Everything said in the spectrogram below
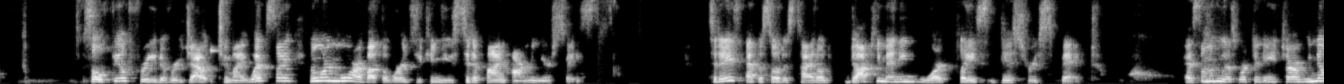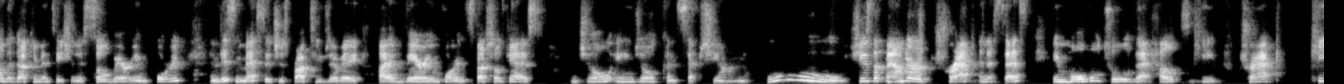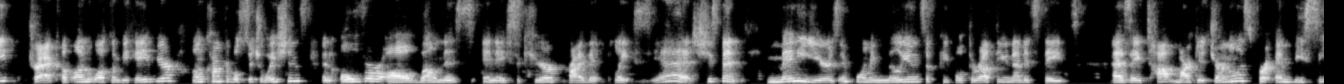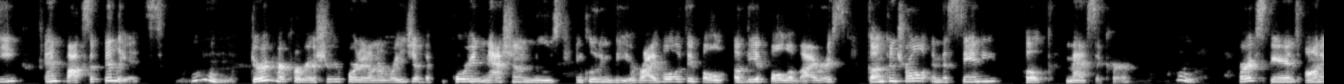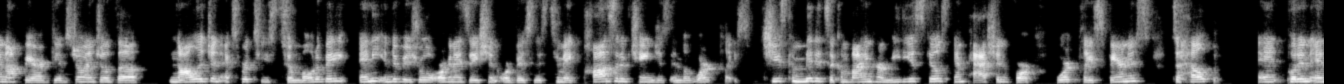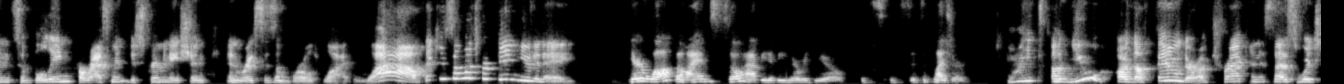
So feel free to reach out to my website and learn more about the words you can use to define harm in your space. Today's episode is titled Documenting Workplace Disrespect. As someone who has worked in HR, we know that documentation is so very important. And this message is brought to you today by a very important special guest, Joangel Concepcion. Ooh, she's the founder of Track and Assess, a mobile tool that helps keep track keep track of unwelcome behavior, uncomfortable situations, and overall wellness in a secure private place. Yes, she spent many years informing millions of people throughout the United States as a top market journalist for NBC and Fox affiliates. Ooh. During her career, she reported on a range of important national news, including the arrival of, Ebola, of the Ebola virus, gun control, and the Sandy Hook massacre. Ooh. Her experience on and off air gives Joangel the knowledge and expertise to motivate any individual, organization, or business to make positive changes in the workplace. She is committed to combining her media skills and passion for workplace fairness to help and put an end to bullying, harassment, discrimination, and racism worldwide. Wow. Thank you so much for being here today. You're welcome. I am so happy to be here with you. It's, it's, it's a pleasure. Right. Uh, you are the founder of Track and Assess, which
